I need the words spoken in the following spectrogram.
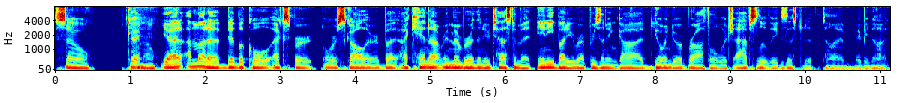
So I Okay. don't know. Yeah, I'm not a biblical expert or scholar, but I cannot remember in the New Testament anybody representing God going to a brothel, which absolutely existed at the time. Maybe not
